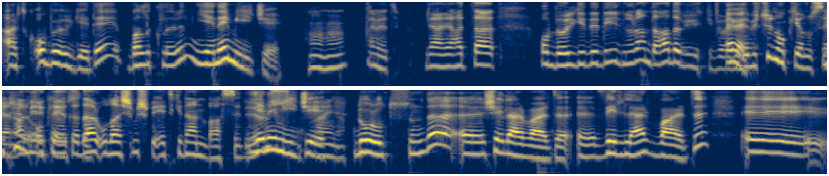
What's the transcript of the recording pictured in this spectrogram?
artık o bölgede balıkların yenemeyeceği. Hı hı, evet yani hatta o bölgede değil Nuran daha da büyük bir bölgede. Evet. Bütün okyanus yani Amerika'ya kadar ulaşmış bir etkiden bahsediyoruz. Yenemeyeceği Aynen. doğrultusunda e, şeyler vardı, e, veriler vardı. E,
